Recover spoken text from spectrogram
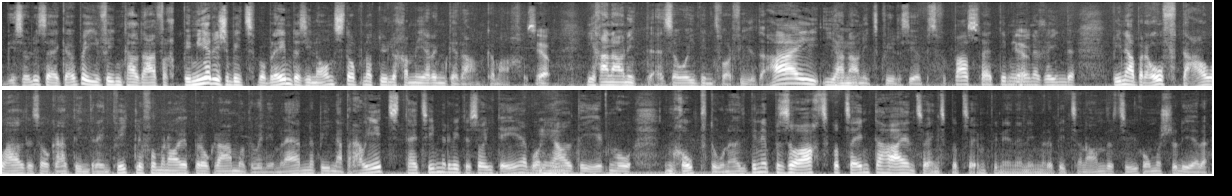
wie soll ich sagen, ich finde halt einfach, bei mir ist ein bisschen das Problem, dass ich nonstop natürlich an mir im Gedanken mache. So. Ja. Ich, habe auch nicht, also ich bin zwar viel daheim, ich mhm. habe auch nicht das Gefühl, dass ich etwas verpasst hätte mit ja. meinen Kindern, bin aber oft auch halt so, gerade in der Entwicklung von einem neuen Programm oder wenn ich im Lernen bin, aber auch jetzt hat es immer wieder so Ideen, die mhm. ich halt irgendwo im Kopf tue. Also ich bin etwa so 80% daheim und 20% bin ich dann immer ein bisschen an anderes Zeug studieren.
